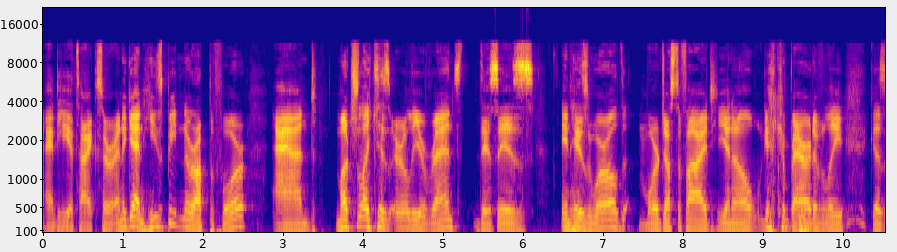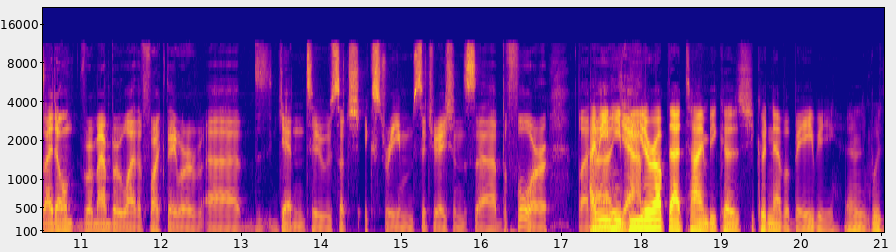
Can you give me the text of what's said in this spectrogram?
and he attacks her. And again, he's beaten her up before. And much like his earlier rant, this is in his world more justified you know comparatively because i don't remember why the fuck they were uh, getting to such extreme situations uh, before but I mean, uh, he yeah. beat her up that time because she couldn't have a baby. And was-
